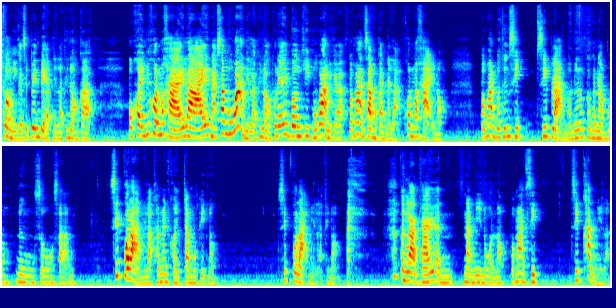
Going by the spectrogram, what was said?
ช่วงนี้ก็จะเป็นแบบนี้แหละพี่น้องก็บ่ค่อยมีคนมาขายหลายนะซ้ำหมู่บ้านนี่แหละพี่น้องผู้ใดเบิ่งคลิปหมู่บ้านนี่ก็ประมาณซ้ำกันนั่นแหละคนมาขายเนาะประมาณบ่ถึง10 10ล้านบ่เด้อก็นับเบิ่ง1 2 3 10กว่าล้านนี่แหละคันแม่นข่อยจำบ่ผิดเนาะ 10กว่าล้านนี่แหละพี่น้องทั้งร้านขายอันนั่นนี่โน่นเนาะประมาณ10 10คันนี่ล่ะ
